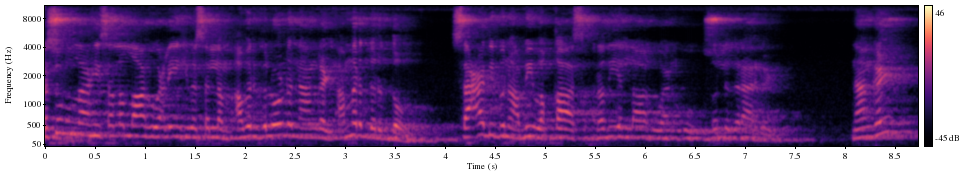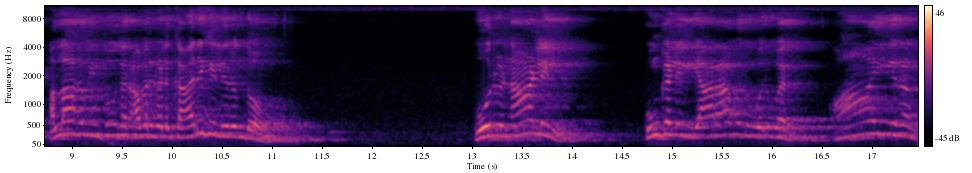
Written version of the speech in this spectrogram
ரசூலுல்லாஹி சல்லாஹூ அலைஹி வசல்லம் அவர்களோடு நாங்கள் அமர்ந்திருந்தோம். சாதிபுன் அபி வக்காஸ் ரதி அல்லாஹு அன்பு சொல்லுகிறார்கள் நாங்கள் அல்லாஹுவின் தூதர் அவர்களுக்கு அருகில் இருந்தோம். ஒரு நாளில் உங்களில் யாராவது ஒருவர் ஆயிரம்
